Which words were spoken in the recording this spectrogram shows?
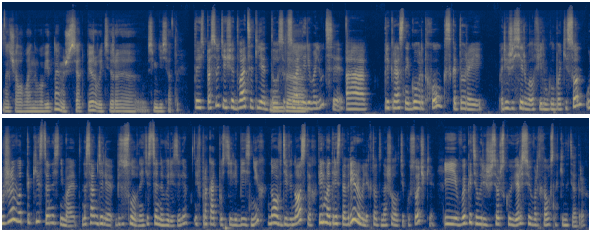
начало войны во Вьетнаме, 61-70-й. То есть, по сути, еще 20 лет до сексуальной да. революции, а прекрасный Говард Хоукс, который режиссировал фильм «Глубокий сон», уже вот такие сцены снимает. На самом деле, безусловно, эти сцены вырезали и в прокат пустили без них, но в 90-х фильм отреставрировали, кто-то нашел эти кусочки и выкатил режиссерскую версию в артхаусных кинотеатрах.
